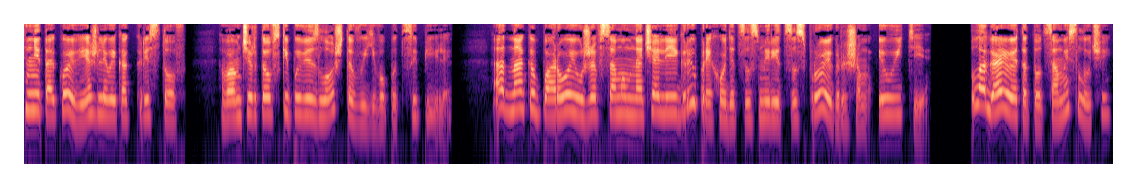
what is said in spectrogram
не такой вежливый, как Крестов. Вам чертовски повезло, что вы его подцепили. Однако порой уже в самом начале игры приходится смириться с проигрышем и уйти. Полагаю, это тот самый случай.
